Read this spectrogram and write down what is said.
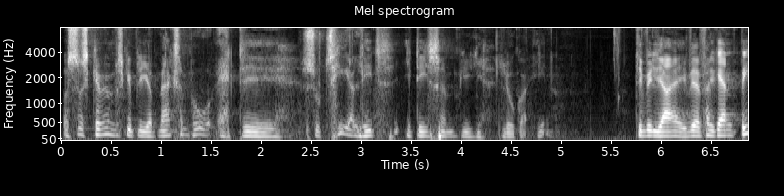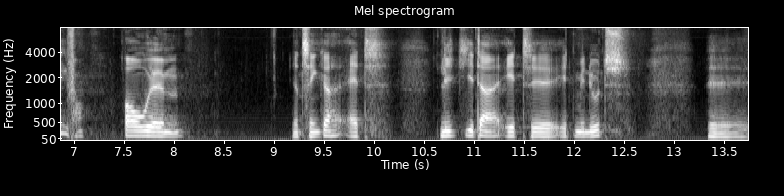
Og så skal vi måske blive opmærksom på at øh, sortere lidt i det, som vi lukker ind. Det vil jeg i hvert fald gerne bede for. Og øh, jeg tænker, at lige give dig et, øh, et minut øh,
